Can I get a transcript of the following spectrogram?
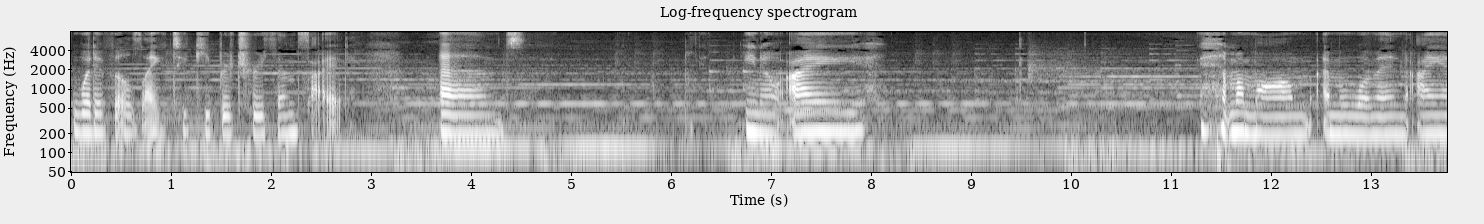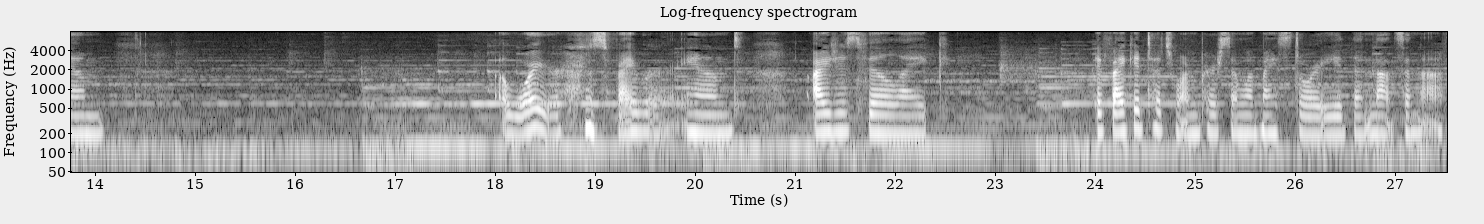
what it feels like to keep your truth inside. And, you know, I am a mom, I'm a woman, I am a warrior, a survivor, and I just feel like if I could touch one person with my story, then that's enough.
